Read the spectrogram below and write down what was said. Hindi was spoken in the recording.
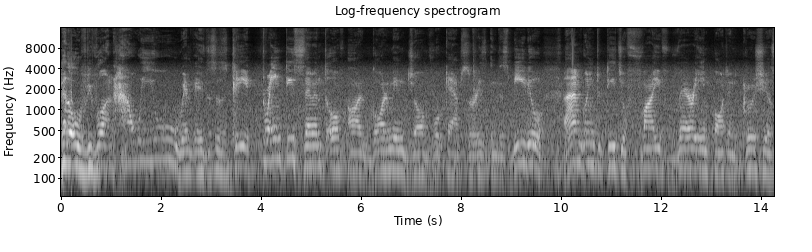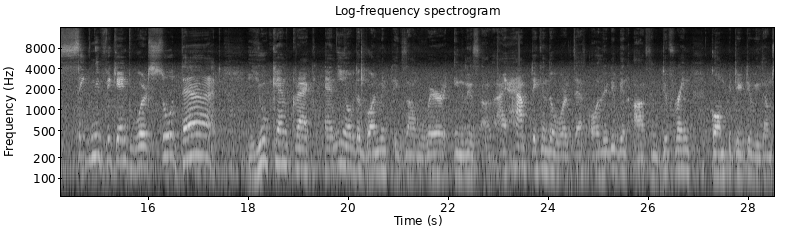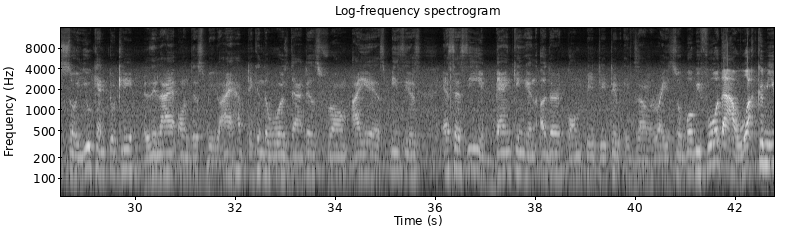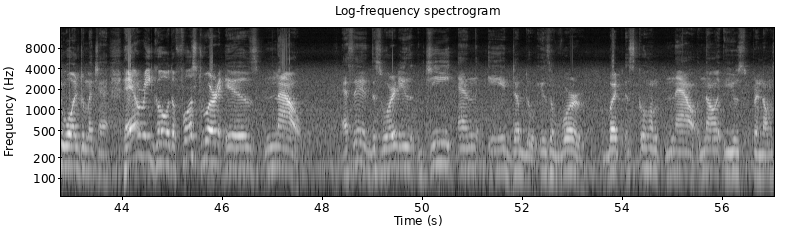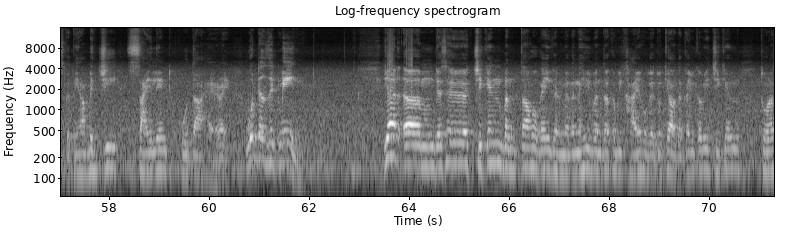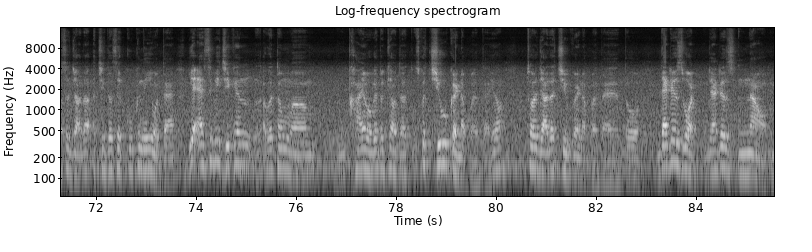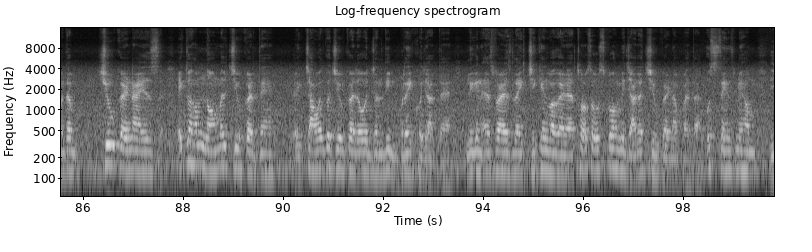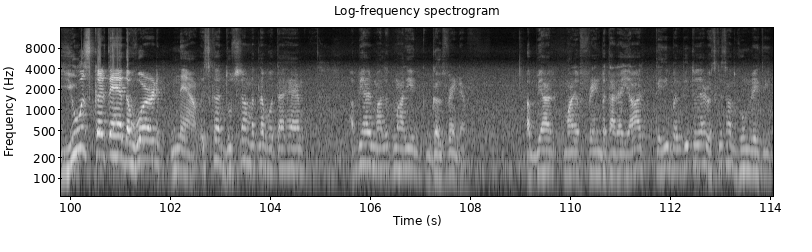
Hello everyone, how are you? Well guys, this is day 27th of our government job vocab series. In this video, I'm going to teach you five very important, crucial, significant words so that you can crack any of the government exam where English are. I have taken the words that have already been asked in different competitive exams so you can totally rely on this video. I have taken the words that is from ias pcs sse banking and other competitive exam right? So but before that welcome you all to my channel. Here we go. The first word is now. ऐसे this word is G N A W is a verb but इसको हम नाउ नाउ यूज़ प्रनाउंस करते हैं। यहाँ पे जी साइलेंट होता है right what does it mean यार जैसे चिकन बनता होगा ही घर में, अगर नहीं बनता, कभी खाए हो गए तो क्या होता है? कभी कभी चिकन थोड़ा सा ज़्यादा अच्छी तरह से कुक नहीं होता है। या ऐसे भी चिकन अगर तुम खाए हो गए तो क्या होता है? उसको च्यू करना पड़ता है यू नो थोड़ा ज़्यादा च्यू करना पड़ता है तो that is what that is gnaw मतलब च्यू करना इज़ एक तो हम नॉर्मल च्यू करते हैं, एक चावल को च्यू कर जल्दी ब्रेक हो जाता है। लेकिन as far as like chicken वगैरह थोड़ा सा उसको हमें ज़्यादा च्यू करना पड़ता है। उस सेंस में हम यूज़ करते हैं द वर्ड नाउ इसका दूसरा मतलब होता है, अब यार मान लो तुम्हारी गर्लफ्रेंड है। अब यार हमारे फ्रेंड बता रहा है यार तेरी बंदी तो यार उसके साथ घूम रही थी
